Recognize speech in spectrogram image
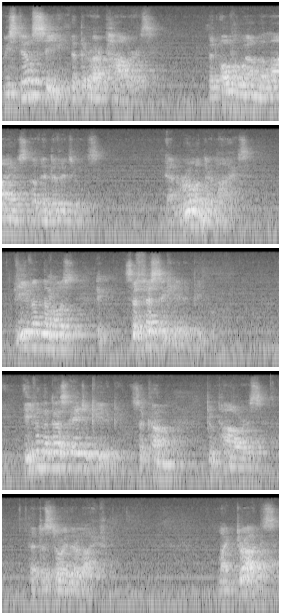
we still see that there are powers that overwhelm the lives of individuals and ruin their lives. Even the most sophisticated people, even the best educated people succumb to powers that destroy their life. Like drugs.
